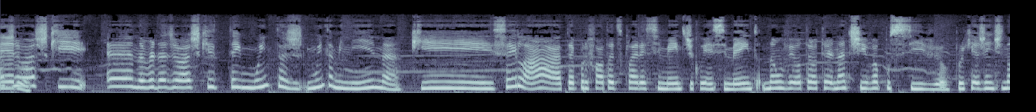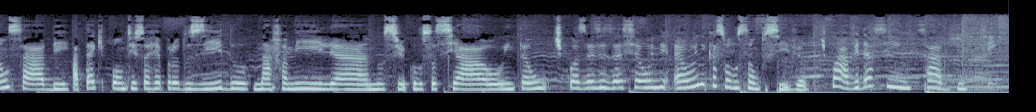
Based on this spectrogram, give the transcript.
dinheiro. eu acho que. É, na verdade, eu acho que tem muita, muita menina que, sei lá, até por falta de esclarecimento, de conhecimento, não vê outra alternativa possível. Porque a gente não sabe até que ponto isso é reproduzido na família, no círculo social. Então, tipo, às vezes essa é a, é a única solução possível. Tipo, ah, a vida é assim, sabe? Sim.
